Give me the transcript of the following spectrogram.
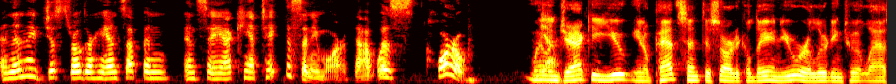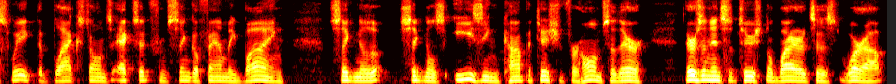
and then they just throw their hands up and, and say, I can't take this anymore. That was horrible. Well, Yeah. and Jackie, you you know, Pat sent this article today, and you were alluding to it last week. That Blackstone's exit from single family buying signal signals easing competition for homes. So there, there's an institutional buyer that says we're out,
